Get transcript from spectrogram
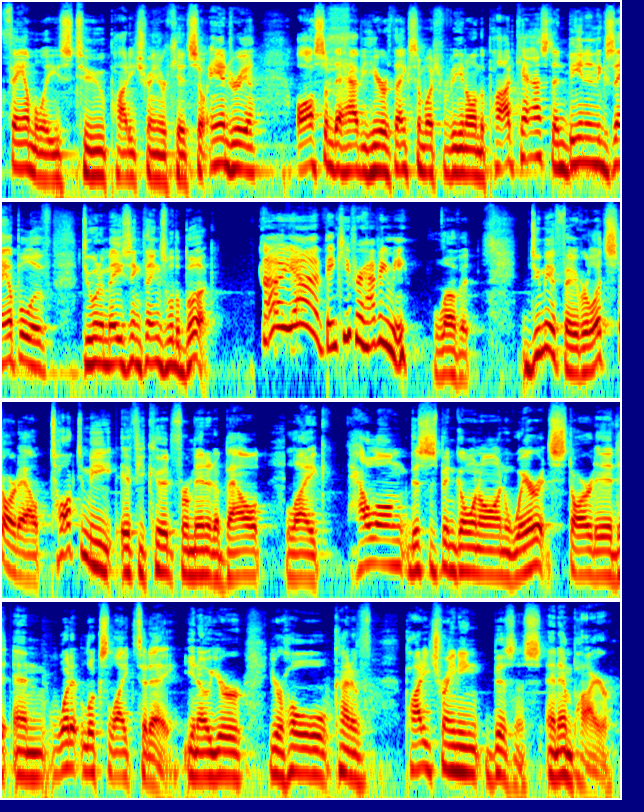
families to potty train their kids. So, Andrea, awesome to have you here. Thanks so much for being on the podcast and being an example of doing amazing things with a book. Oh, yeah. Thank you for having me. Love it. Do me a favor. Let's start out. Talk to me, if you could, for a minute about like how long this has been going on, where it started, and what it looks like today. You know, your your whole kind of potty training business and empire.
